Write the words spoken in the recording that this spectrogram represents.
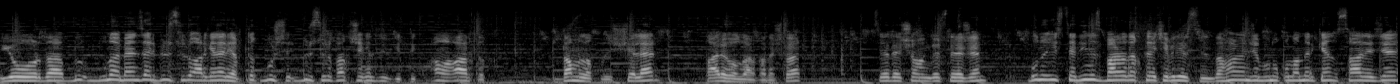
yoğurda bu- buna benzer bir sürü argeler yaptık. Bu bir sürü farklı şekilde tükettik. Ama artık damlalıklı şişeler tarih oldu arkadaşlar. Size de şu an göstereceğim. Bunu istediğiniz bardakta içebilirsiniz. Daha önce bunu kullanırken sadece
